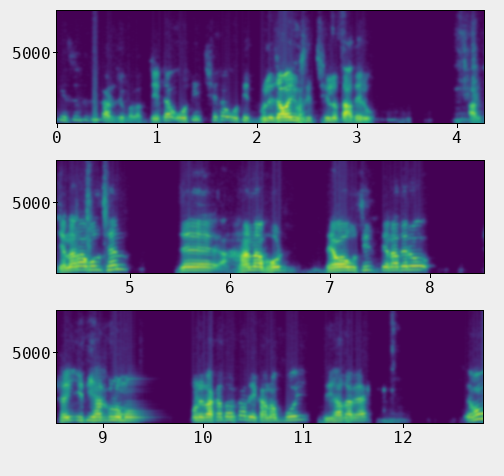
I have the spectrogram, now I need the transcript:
কিছু কিছু কার্যকলাপ, যেটা অতীত, সেটা অতীত ভুলে যাওয়াই উচিত ছিল তাদেরও। আর যেনারা বলছেন যে, হানা ভোট দেওয়া উচিত তেনাদেরও, সেই ইতিহাসগুলো মনে রাখা দরকার, একানব্বই, দুই হাজার এক। এবং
